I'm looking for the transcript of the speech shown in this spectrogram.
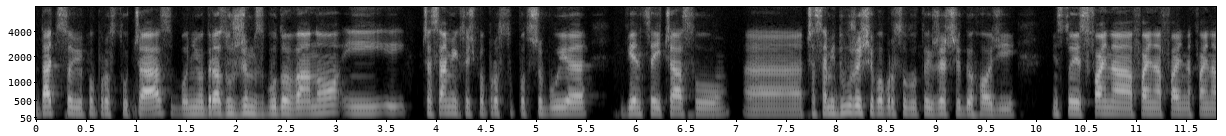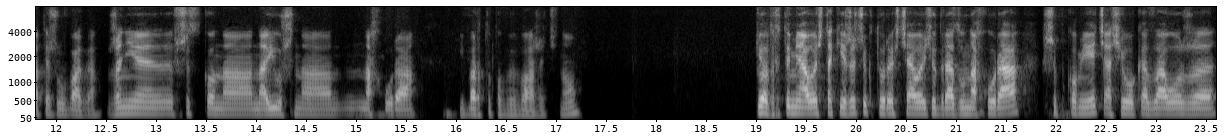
dać sobie po prostu czas, bo nie od razu Rzym zbudowano i czasami ktoś po prostu potrzebuje więcej czasu, e, czasami dłużej się po prostu do tych rzeczy dochodzi, więc to jest fajna, fajna, fajna, fajna też uwaga, że nie wszystko na, na już, na, na hura i warto to wyważyć. No. Piotr, ty miałeś takie rzeczy, które chciałeś od razu na hura szybko mieć, a się okazało, że,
